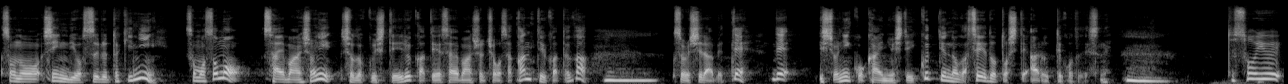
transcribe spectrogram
その審理をするときに、そもそも裁判所に所属している家庭裁判所調査官っていう方が、うん。それを調べて、で、一緒にこう介入していくっていうのが制度としてあるってことですね。うんでそういう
